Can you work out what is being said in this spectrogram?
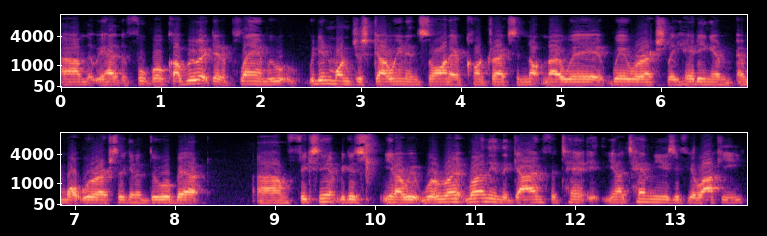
um, that we had at the football club. We worked out a plan. We, we didn't want to just go in and sign our contracts and not know where, where we're actually heading and, and what we're actually going to do about um, fixing it because you know we, we're, only in the game for ten you know ten years if you're lucky,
